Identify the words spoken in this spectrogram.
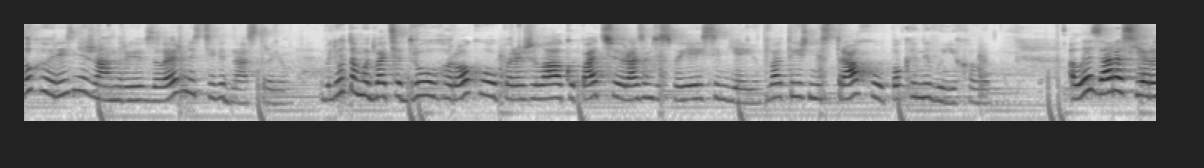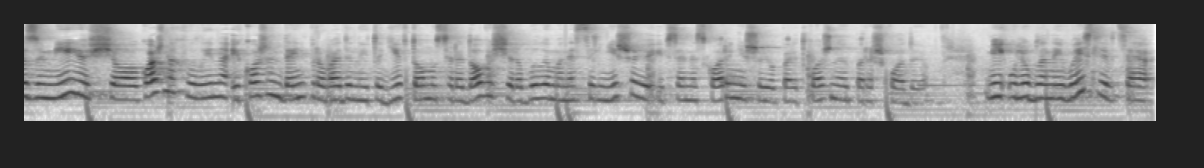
Слухаю різні жанри в залежності від настрою. В лютому 22-го року пережила окупацію разом зі своєю сім'єю. Два тижні страху, поки не виїхали. Але зараз я розумію, що кожна хвилина і кожен день, проведений тоді в тому середовищі, робили мене сильнішою і все нескоренішою перед кожною перешкодою. Мій улюблений вислів це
